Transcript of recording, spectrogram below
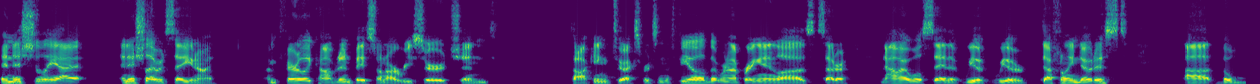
initially, I initially I would say you know I, I'm fairly confident based on our research and talking to experts in the field that we're not breaking any laws, etc. Now I will say that we have we are definitely noticed. Uh, the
